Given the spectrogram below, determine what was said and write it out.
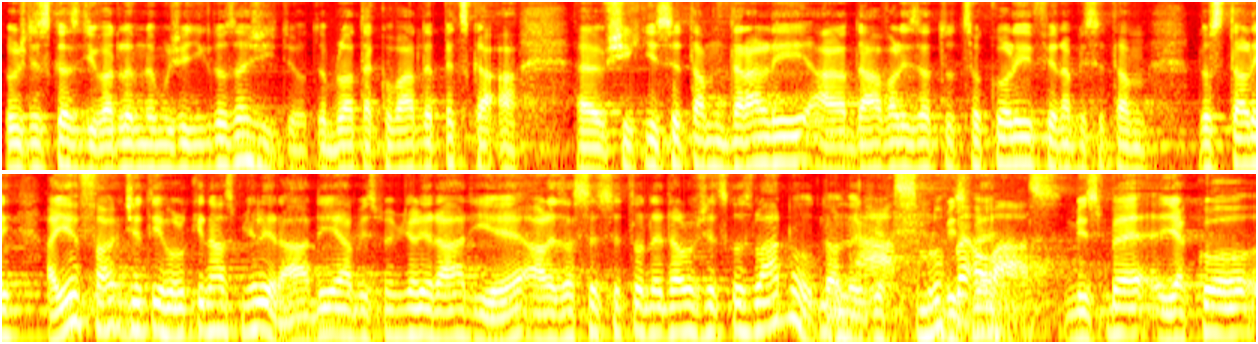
To už dneska s divadlem nemůže nikdo zažít. Jo. To byla takováhle pecka a e, všichni se tam drali a dávali za to cokoliv, jen aby se tam dostali. A je fakt, že ty holky nás měly rádi a my jsme měli rádi je, ale zase se to nedalo všechno zvládnout. No nás, mluvme my jsme, o vás. My jsme jako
